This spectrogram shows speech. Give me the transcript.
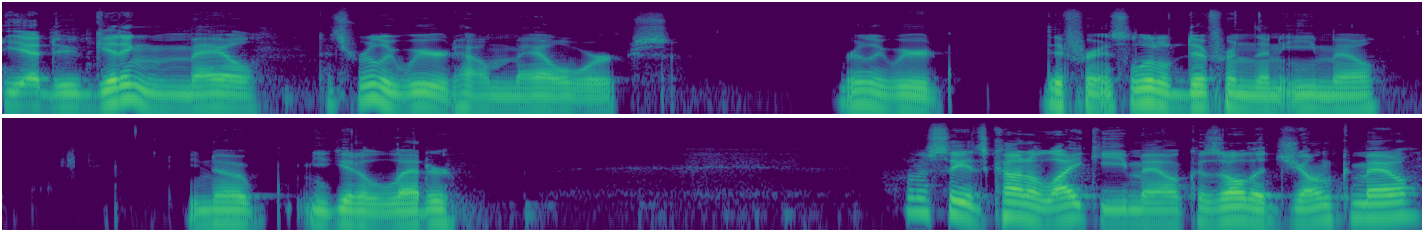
Yeah, dude, getting mail. It's really weird how mail works. Really weird. Different. It's a little different than email. You know, you get a letter. Honestly, it's kind of like email because all the junk mail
